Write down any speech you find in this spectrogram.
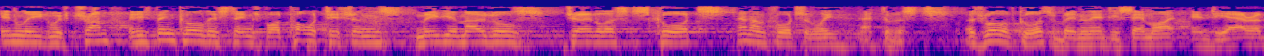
In league with Trump, and he's been called these things by politicians, media moguls, journalists, courts, and unfortunately activists. As well, of course, have been an anti-Semite, anti-Arab,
